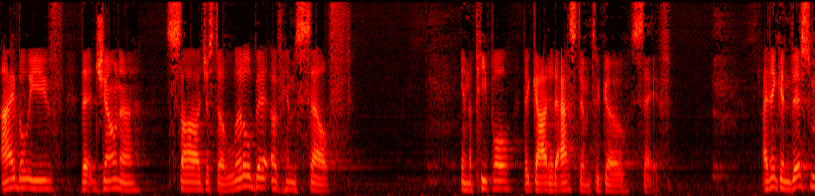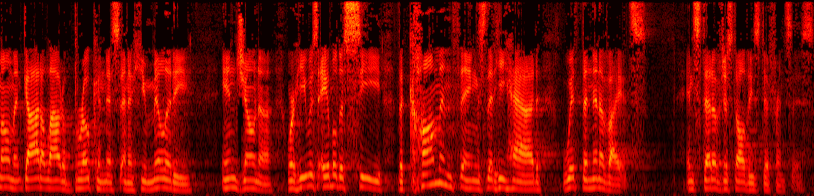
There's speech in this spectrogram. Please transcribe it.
I believe that Jonah saw just a little bit of himself in the people that God had asked him to go save. I think in this moment, God allowed a brokenness and a humility in Jonah where he was able to see the common things that he had with the Ninevites instead of just all these differences.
